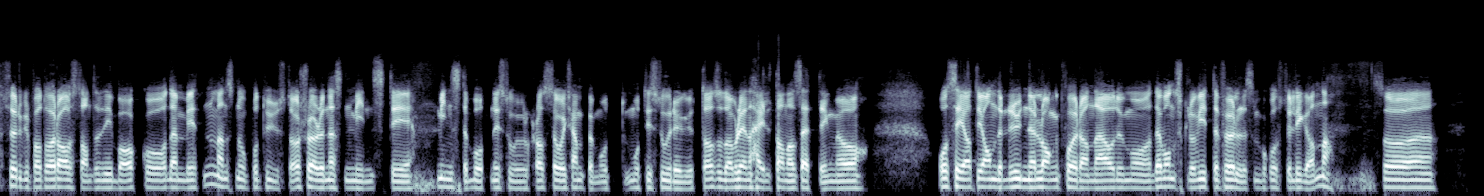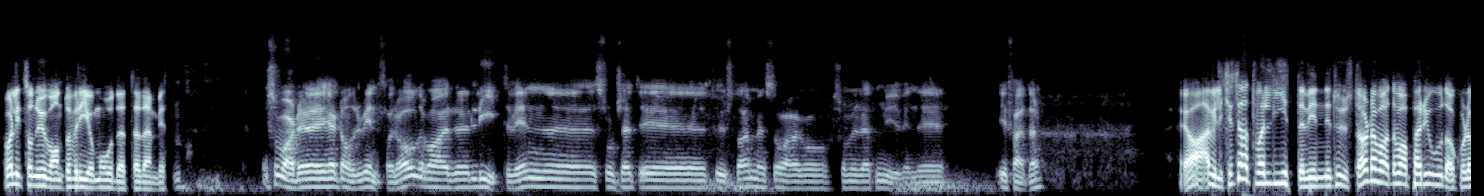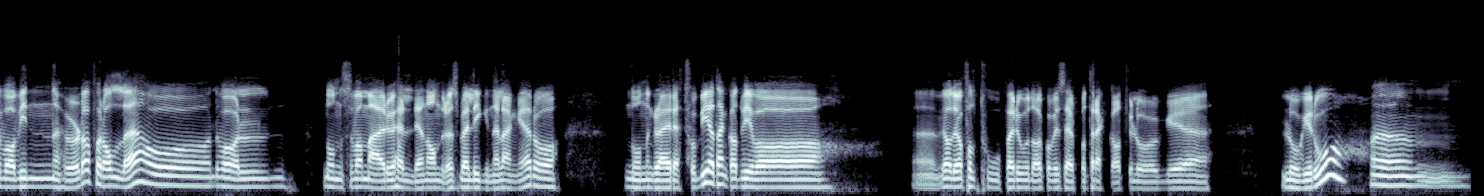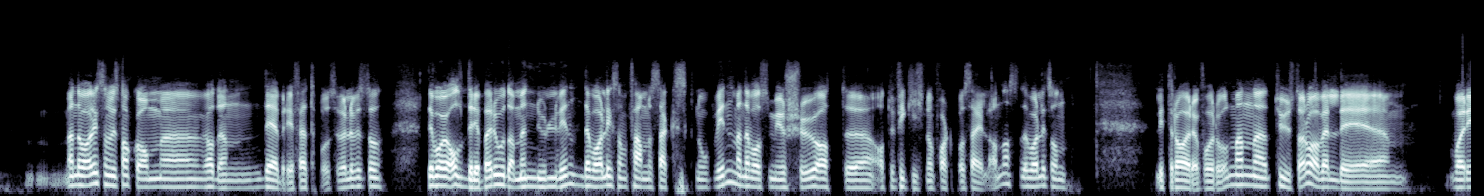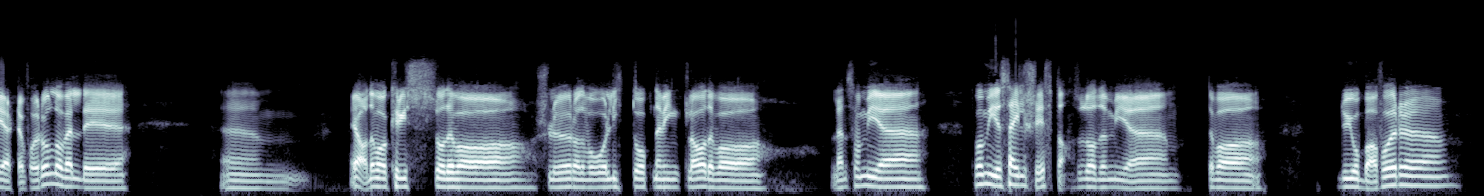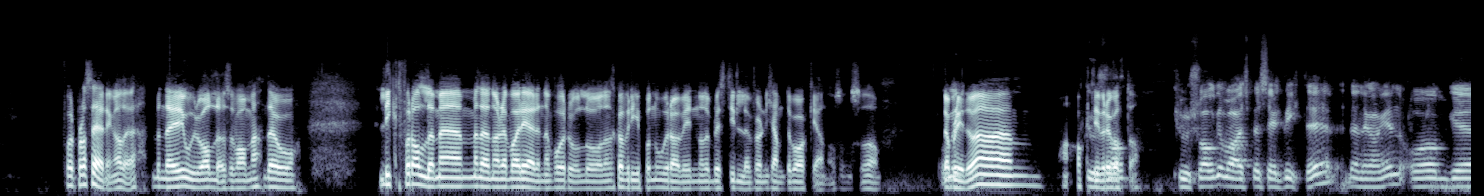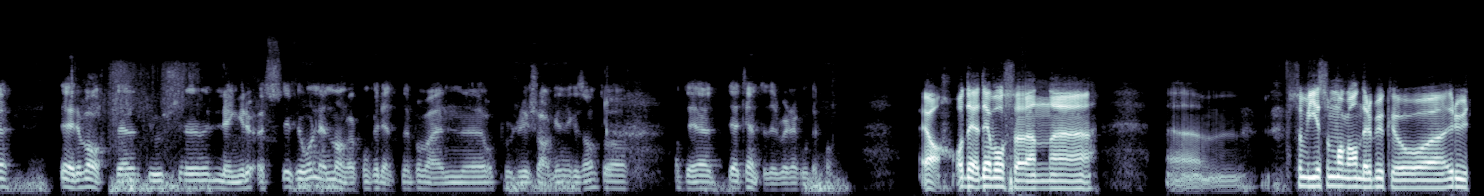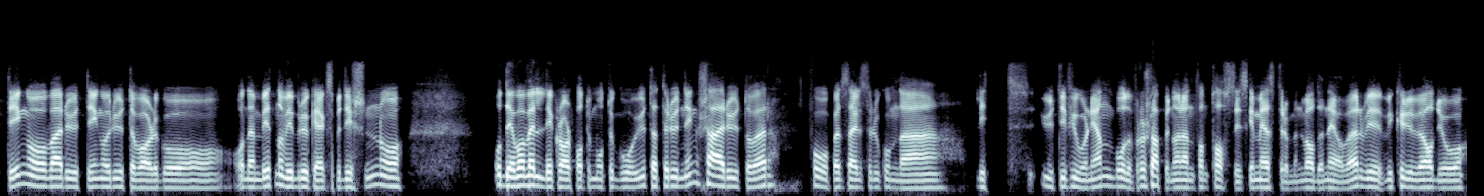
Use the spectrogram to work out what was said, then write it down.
sørge for at du har avstand til de bak og den biten. Mens nå på Tustar så er du nesten minst i, minste båten i stor klasse og kjemper mot, mot de store gutta. Så da blir det en helt annen setting med å og se at de andre runder langt foran deg, og må, det er vanskelig å vite følelsen på hvordan du ligger an. Da. Så det var litt sånn uvant å vri om hodet til den biten. Og så var det helt andre vindforhold. Det var lite vind eh, stort sett i Tusdal, men så var det jo som vi vet mye vind i, i Færderen. Ja, jeg vil ikke si at det var lite vind i Tusdal. Det var, det var perioder hvor det var vindhull for alle. Og det var noen som var mer uheldige enn andre, som ble liggende lenger. Og noen gled rett forbi. Jeg tenker at vi var Vi hadde iallfall to perioder hvor vi ser på trekket at vi lå, lå i ro. Um, men det var liksom vi snakka om Vi hadde en debrief etterpå. selvfølgelig. Det var jo aldri perioder med null vind. Det var liksom fem-seks knop vind, men det var så mye sjø at, at du fikk ikke noe fart på seilene. Så det var litt sånn litt rare forhold. Men uh, var veldig varierte forhold og veldig Ja, det var kryss og det var slør og det var litt åpne vinkler. og det var lens var mye det var mye seilskift, da. Så du hadde mye Det var Du jobba for, uh, for plasseringa der. Men det gjorde jo alle som var med. Det er jo likt for alle med, med det når det er varierende forhold og den skal vri på nordavind og det blir stille før den kommer tilbake igjen. og sånn, så da, da blir det jo aktiv regatta. Kursvalget var spesielt viktig denne gangen. Og eh, dere valgte en kurs lengre lenger øst i fjorden enn mange av konkurrentene på veien eh, oppover i Slagen. ikke sant? Og det, det tjente dere vel en god del på? Ja, og det, det var også en uh, uh, som Vi som mange andre bruker jo ruting og værruting og rutevalg og, og, den biten. Og vi bruker Expedition. Og, og det var veldig klart på at du måtte gå ut etter runding, skjære utover. Få opp et seil så du kom deg litt ut i fjorden igjen. Både for å slippe unna den fantastiske medstrømmen vi hadde nedover. Vi, vi, vi, hadde, jo,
